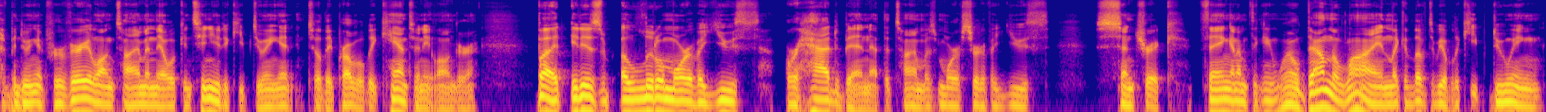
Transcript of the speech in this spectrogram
have been doing it for a very long time and they will continue to keep doing it until they probably can't any longer. But it is a little more of a youth, or had been at the time, was more of sort of a youth centric thing. And I'm thinking, well, down the line, like I'd love to be able to keep doing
